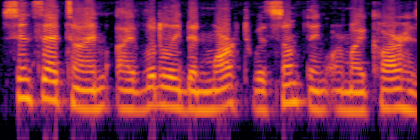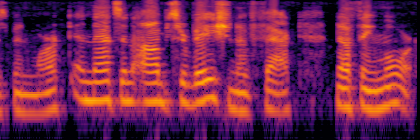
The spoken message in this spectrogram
Since that time, I've literally been marked with something or my car has been marked, and that's an observation of fact, nothing more.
